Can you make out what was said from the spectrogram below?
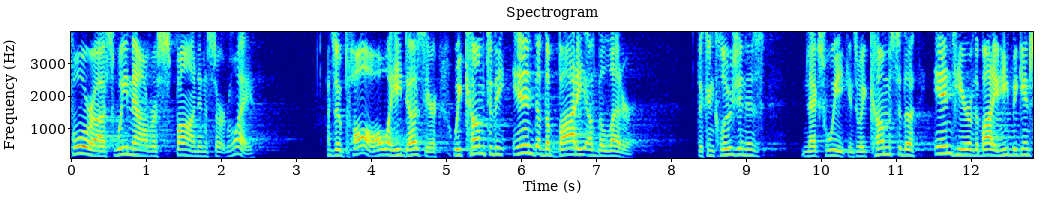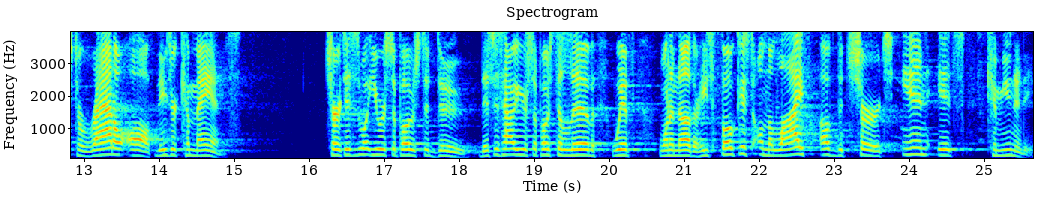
for us, we now respond in a certain way. And so, Paul, what he does here, we come to the end of the body of the letter. The conclusion is next week. And so he comes to the end here of the body and he begins to rattle off. These are commands. Church, this is what you are supposed to do. This is how you're supposed to live with one another. He's focused on the life of the church in its community.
